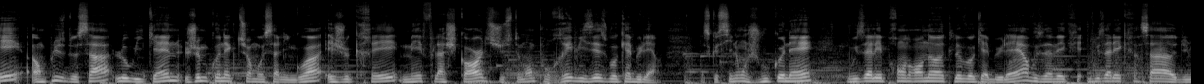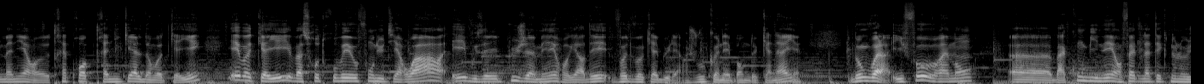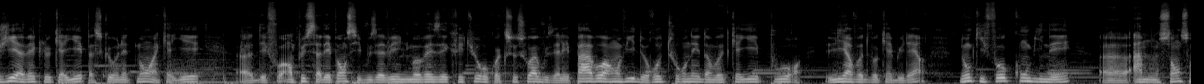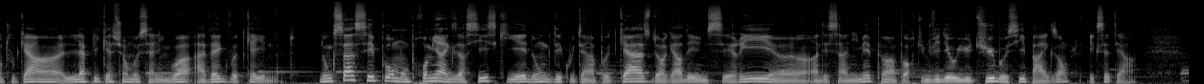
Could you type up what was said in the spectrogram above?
Et en plus de ça, le week-end, je me connecte sur Mossalingua et je crée mes flashcards justement pour réviser ce vocabulaire. Parce que sinon, je vous connais, vous allez prendre en note le vocabulaire, vous, vous allez écrire ça euh, d'une manière euh, très propre, très nickel dans votre cahier, et votre cahier va se retrouver au fond du tiroir et vous n'allez plus jamais regarder votre vocabulaire. Je vous connais, bande de canailles. Donc voilà, il faut vraiment euh, bah, combiner en fait la technologie avec le cahier parce que honnêtement un cahier euh, des fois en plus ça dépend si vous avez une mauvaise écriture ou quoi que ce soit vous n'allez pas avoir envie de retourner dans votre cahier pour lire votre vocabulaire donc il faut combiner euh, à mon sens en tout cas hein, l'application Mossalingua avec votre cahier de notes. Donc ça c'est pour mon premier exercice qui est donc d'écouter un podcast, de regarder une série, un dessin animé, peu importe, une vidéo YouTube aussi par exemple, etc.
